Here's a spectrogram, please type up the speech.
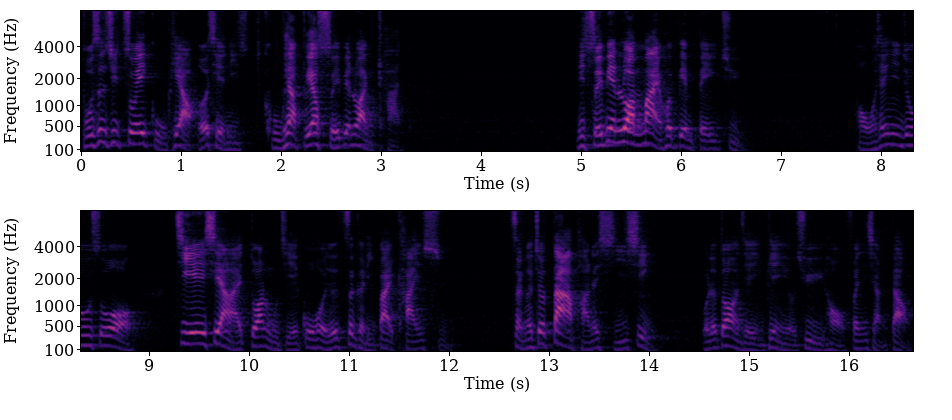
不是去追股票，而且你股票不要随便乱砍，你随便乱卖会变悲剧。好，我相信就是说，接下来端午节过后，就是这个礼拜开始，整个就大盘的习性，我的端午节影片有去哈分享到，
